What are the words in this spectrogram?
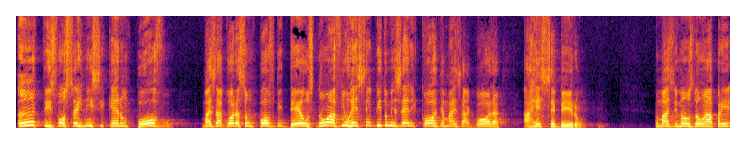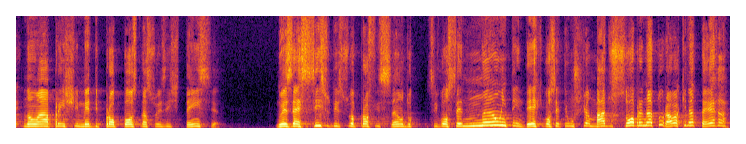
Antes vocês nem sequer eram povo, mas agora são povo de Deus. Não haviam recebido misericórdia, mas agora a receberam. Mas, irmãos, não há, não há preenchimento de propósito na sua existência, no exercício de sua profissão, do, se você não entender que você tem um chamado sobrenatural aqui na terra.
